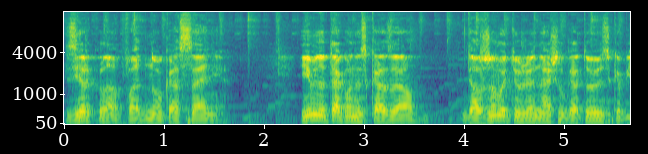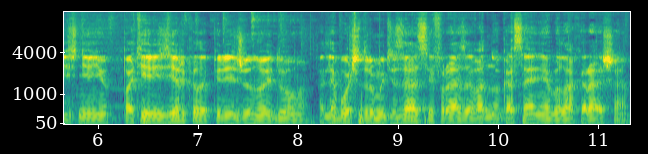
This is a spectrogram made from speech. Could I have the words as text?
зеркало в одно касание. Именно так он и сказал. Должно быть, уже начал готовиться к объяснению потери зеркала перед женой дома. А для большей драматизации фраза «в одно касание» была хороша.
